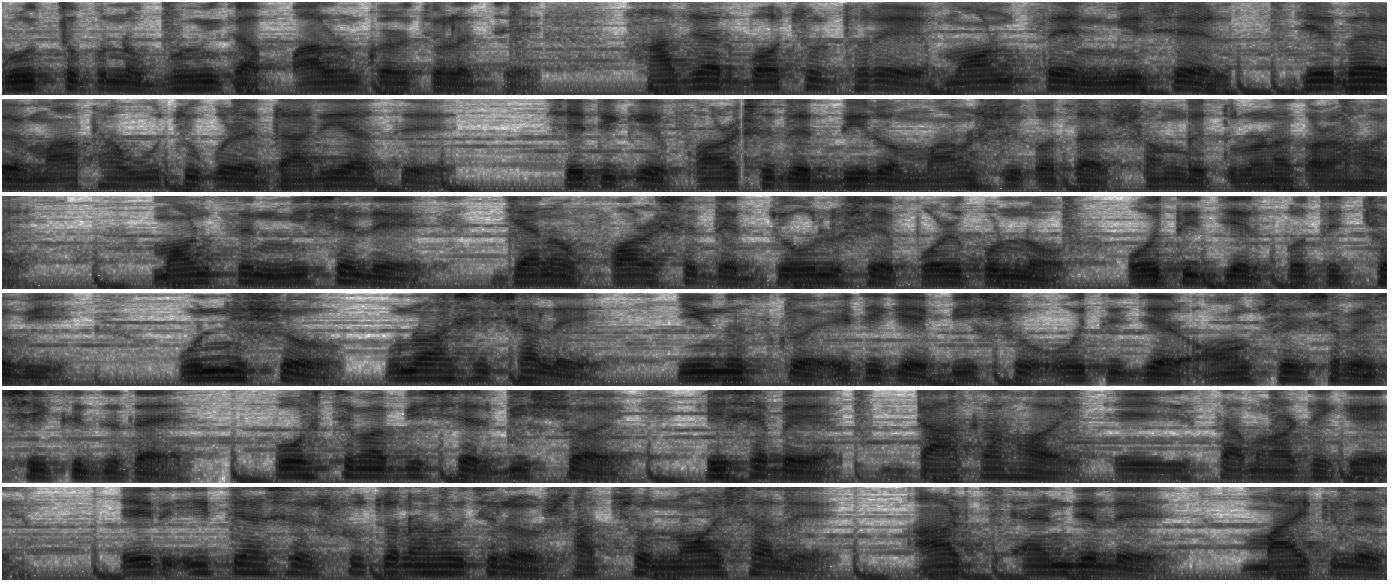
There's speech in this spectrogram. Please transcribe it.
গুরুত্বপূর্ণ ভূমিকা পালন করে চলেছে। হাজার বছর ধরে মন্ট সেন্ট মিশেল যেভাবে মাথা উঁচু করে দাঁড়িয়ে আছে, সেটিকে ফরাসিদের দৃঢ় মানসিকতার সঙ্গে তুলনা করা হয়। মনসেন মিশেলে যেন ফরাসিদের জৌলুসে পরিপূর্ণ ঐতিহ্যের প্রতিচ্ছবি। উনিশশো উনআশি সালে ইউনেস্কো এটিকে বিশ্ব ঐতিহ্যের অংশ হিসেবে স্বীকৃতি দেয়। পশ্চিমা বিশ্বের বিস্ময় হিসেবে ডাকা হয় এই স্থাপনাটিকে। এর ইতিহাসের সূচনা হয়েছিল সাতশো নয় সালে। আর্চ অ্যাঞ্জেলে মাইকেলের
